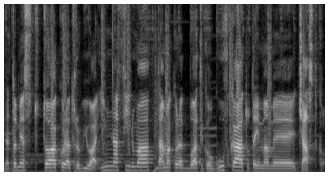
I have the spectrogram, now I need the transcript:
natomiast to akurat robiła inna firma. Tam akurat była tylko główka, tutaj mamy ciastko.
